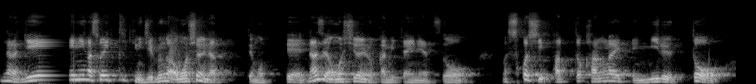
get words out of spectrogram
なんか芸人がそういった時に自分が面白いなって思って、なぜ面白いのかみたいなやつを、まあ、少しパッと考えてみると、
